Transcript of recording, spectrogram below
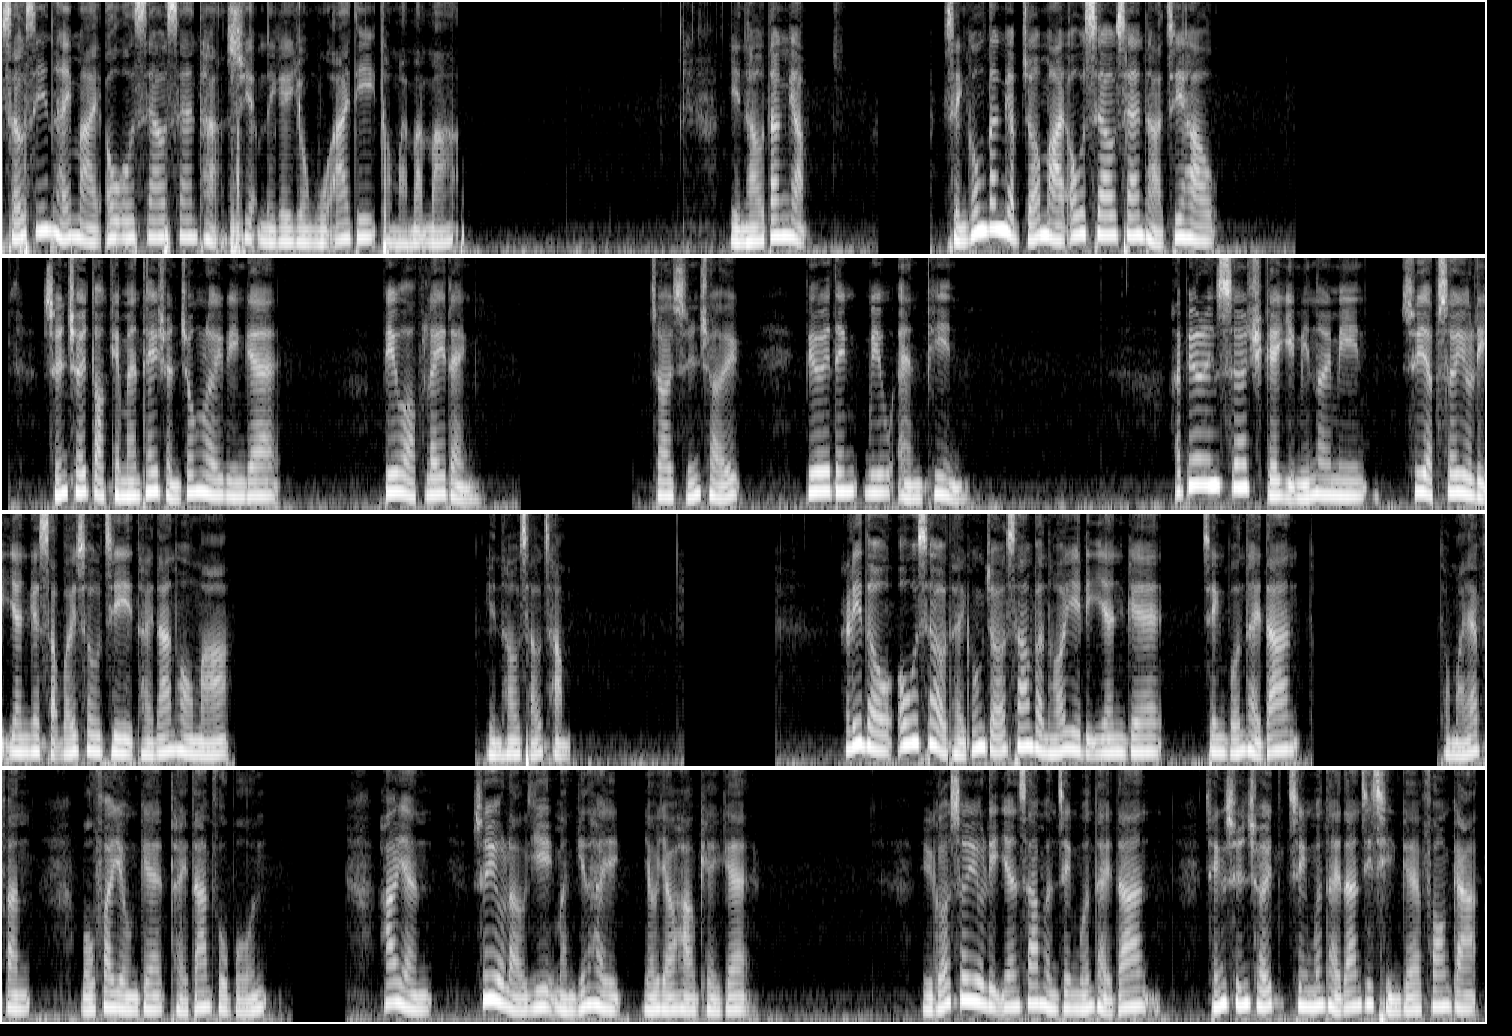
首先喺 My o o s e l Center 输入你嘅用户 ID 同埋密码，然后登入。成功登入咗 My o o s e l Center 之后，选取 Documentation 中里边嘅 Bill of Lading，再选取 Building View and Pin。喺 Building Search 嘅页面里面，输入需要列印嘅十位数字提单号码，然后搜寻。喺呢度 o C l 提供咗三份可以列印嘅正本提单，同埋一份冇费用嘅提单副本。客人需要留意文件系有有效期嘅。如果需要列印三份正本提单，请选取正本提单之前嘅方格，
